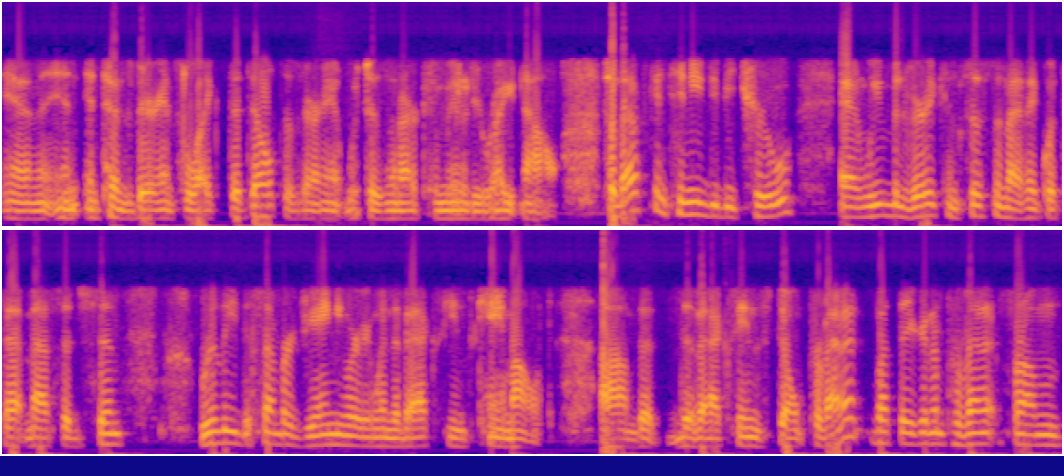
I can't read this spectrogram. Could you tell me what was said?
and, and, intense variants like the Delta variant, which is in our community right now. So that's continued to be true, and we've been very consistent, I think, with that message since really December, January when the vaccines came out. um, that the vaccines don't prevent it, but they're going to prevent it from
